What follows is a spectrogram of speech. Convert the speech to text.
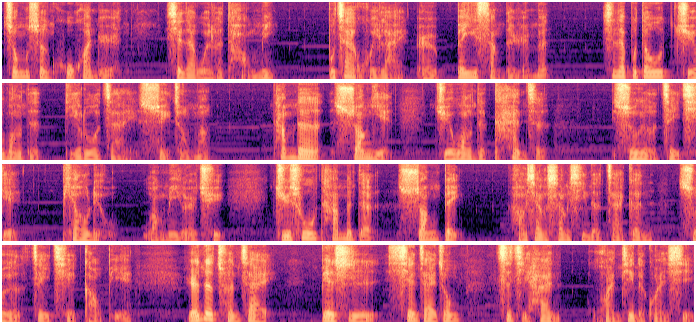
忠顺呼唤的人，现在为了逃命不再回来而悲丧的人们，现在不都绝望地跌落在水中吗？他们的双眼绝望地看着所有这一切漂流亡命而去。举出他们的双臂，好像伤心的在跟所有的这一切告别。人的存在，便是现在中自己和环境的关系。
